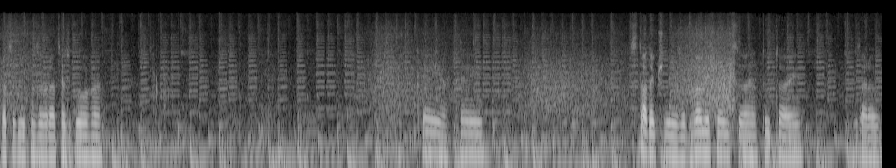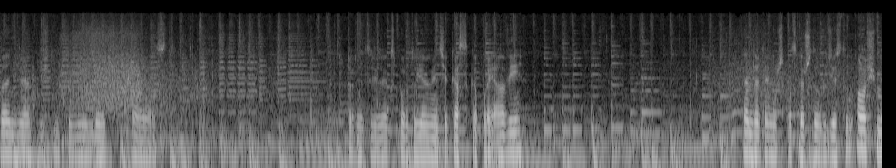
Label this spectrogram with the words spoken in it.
Pracownikom zawracać głowę. Okej, okej. Statek przybynie za dwa miesiące. Tutaj zaraz będzie. Gdzieś tu już powinien być. O, jest. Pewnie coś wyeksportujemy, więc się kaska pojawi. Endertime już podskoczy do 28.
